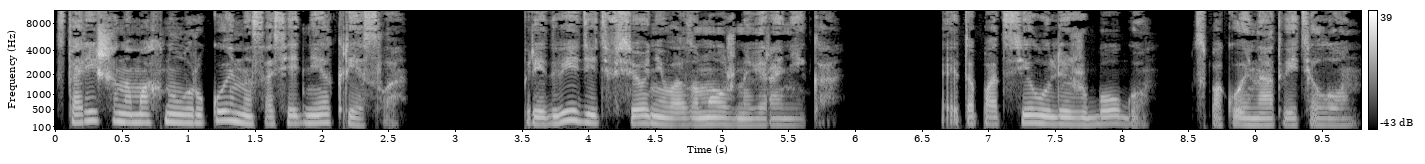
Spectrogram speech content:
Старейшина махнул рукой на соседнее кресло. «Предвидеть все невозможно, Вероника. Это под силу лишь Богу, спокойно ответил он.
